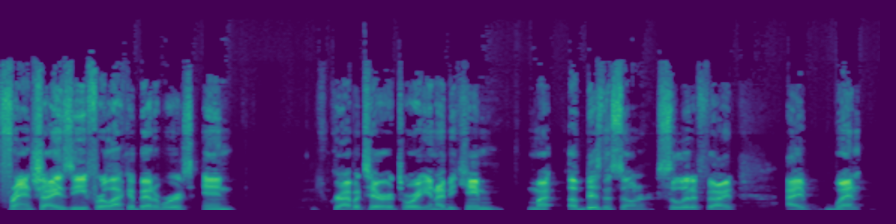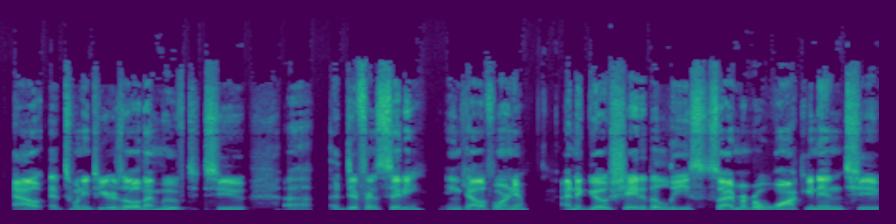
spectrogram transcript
franchisee, for lack of better words, and grab a territory. And I became my a business owner, solidified. I went out at 22 years old. I moved to uh, a different city in California. I negotiated a lease. So I remember walking into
